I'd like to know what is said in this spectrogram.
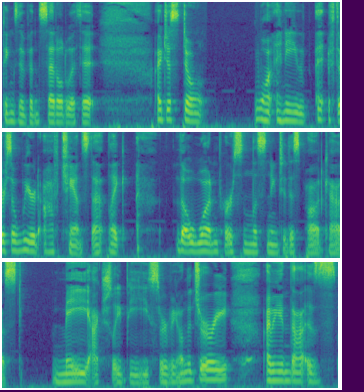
things have been settled with it. I just don't want any if there's a weird off chance that like the one person listening to this podcast may actually be serving on the jury. I mean, that is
